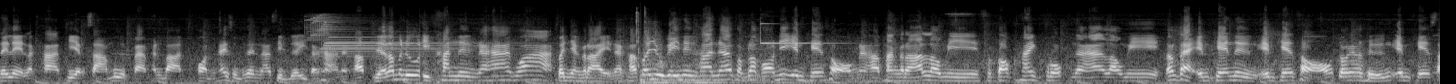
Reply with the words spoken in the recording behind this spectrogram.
ในเลทราคาเพียง 38,000 บาทผ่อนให้สูงเส้นนะ10เดือนอีกต่างหากนะครับเดี๋ยวเรามาดูอีกคันหนึ่งนะฮะว่าเป็นอย่างไรนะครับมาอยู่กับอีกหนึ่งคันนะสำหรับ Audi MK2 นะครับทางร้านเรามีสต็อกให้ครบนะฮะเรามีตั้งแต่ MK1 MK2 จนถึง MK3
